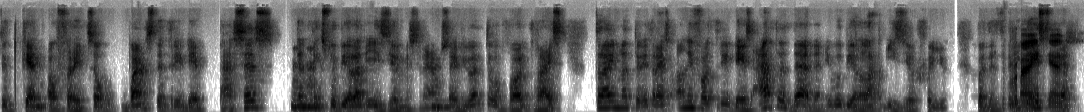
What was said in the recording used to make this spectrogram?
to get mm-hmm. over it. So once the three day passes, then mm-hmm. things will be a lot easier, Mr. M. So mm-hmm. if you want to avoid rice, try not to eat rice only for three days. After that, then it will be a lot easier for you. But the three right, days, yes.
